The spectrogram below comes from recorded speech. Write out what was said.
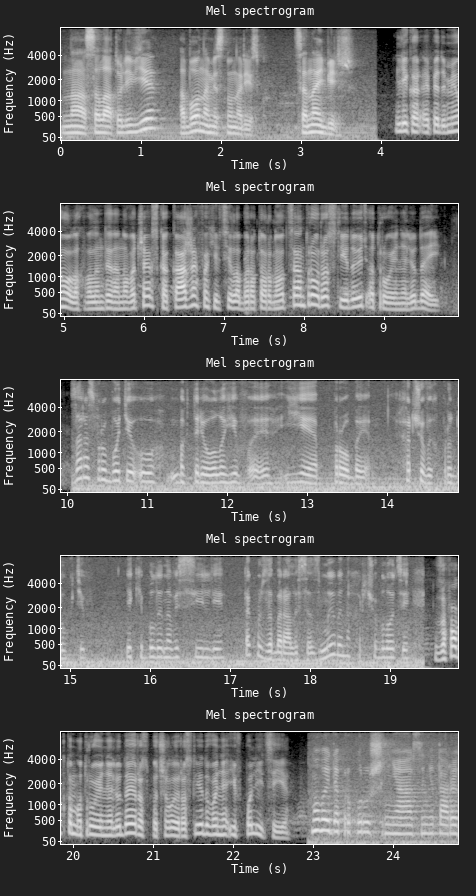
на салат олів'є або на м'ясну нарізку. Це найбільше. Лікар-епідеміолог Валентина Новачевська каже, фахівці лабораторного центру розслідують отруєння людей. Зараз в роботі у бактеріологів е, є проби харчових продуктів, які були на весіллі. Також забиралися змиви на харчоблоці. За фактом отруєння людей розпочали розслідування і в поліції. Мова йде про порушення санітарних,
